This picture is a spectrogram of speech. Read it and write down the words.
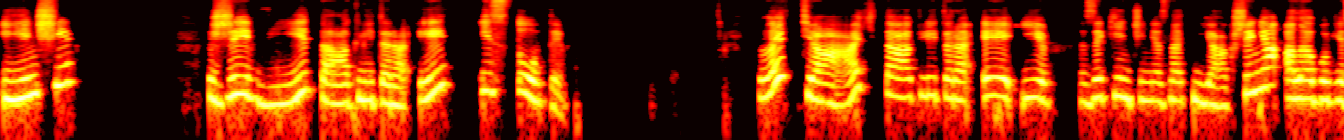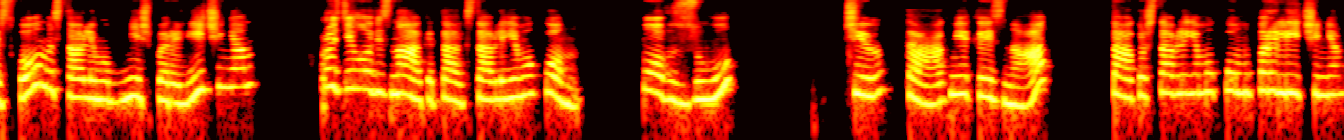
Інші живі, так, літера І, істоти. Летять, так, літера Е і закінчення знак м'якшення, але обов'язково ми ставимо між переліченням розділові знаки, так, ставляємо кому. Повзу, тю, так, м'який знак, також ставляємо кому перелічення.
